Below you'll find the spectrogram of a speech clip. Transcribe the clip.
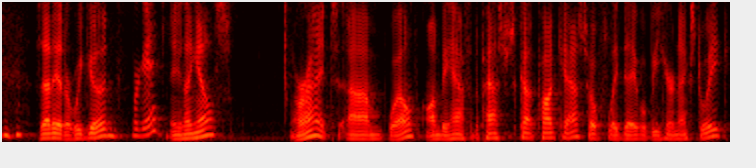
Is that it? Are we good? We're good. Anything else? All right. Um, well, on behalf of the Pastor's Cut podcast, hopefully Dave will be here next week.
